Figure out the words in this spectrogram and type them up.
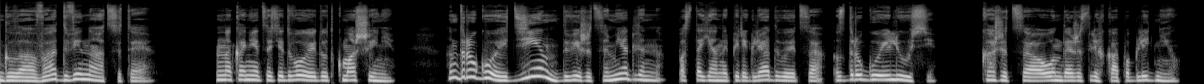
Глава двенадцатая. Наконец эти двое идут к машине. Другой, Дин, движется медленно, постоянно переглядывается с другой Люси. Кажется, он даже слегка побледнел.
